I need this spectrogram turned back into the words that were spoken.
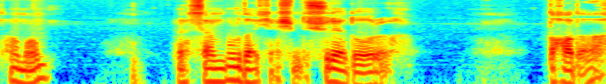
Tamam. Ve sen buradayken şimdi şuraya doğru daha da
